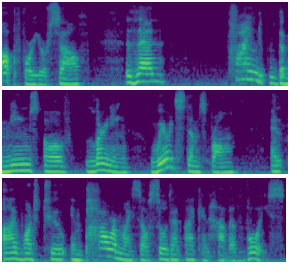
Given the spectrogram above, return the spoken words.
up for yourself, then find the means of learning where it stems from and I want to empower myself so that I can have a voice,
